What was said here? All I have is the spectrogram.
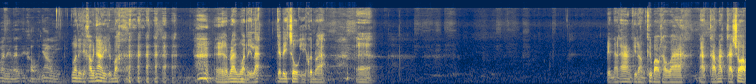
วันหนึ่งแล้วที่เขาเน่าอีกงวดนี้จะเข้าเง่าอีกคนบ่ เออคนว่างวดนี้ละ จะได้โชคอีกคนว่าเออเป็นแนวทางพี่น้องคือเบาเทาวานะครับถ้ามักถ้าชอบ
